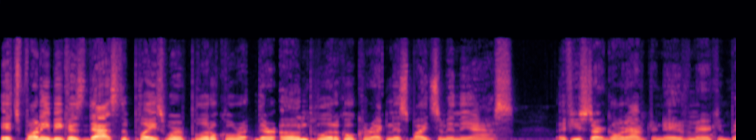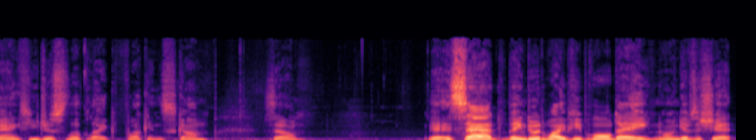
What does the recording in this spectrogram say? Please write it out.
it's funny because that's the place where political their own political correctness bites them in the ass. If you start going after Native American banks, you just look like fucking scum. So yeah, it's sad. They can do it to white people all day. No one gives a shit,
